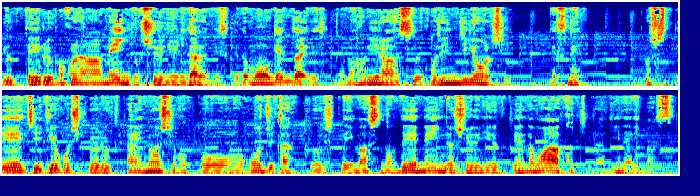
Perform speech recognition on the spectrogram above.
言っている、まあ、これはメインの収入になるんですけども、現在ですね、まあ、フリーランス、個人事業主ですね。そして、地域おこし協力隊の仕事を受託していますので、メインの収入っていうのはこちらになります。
